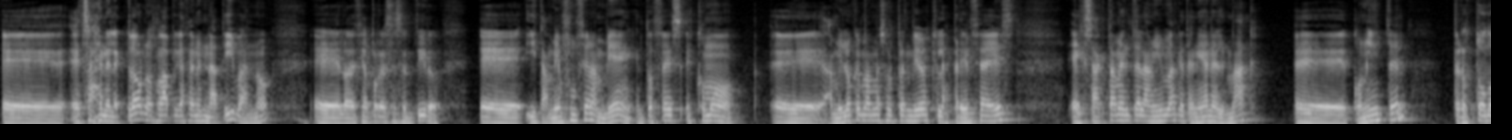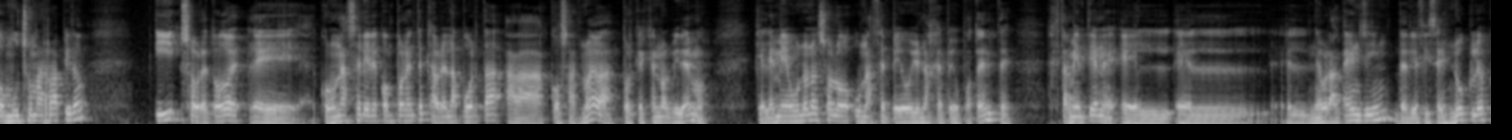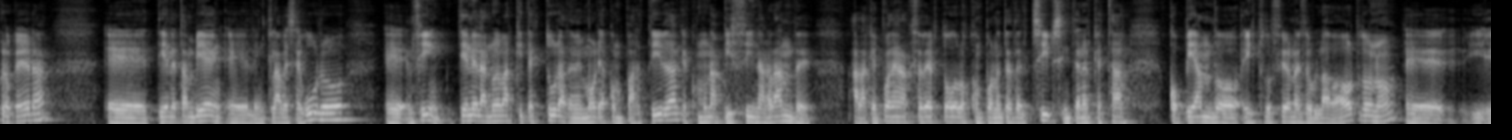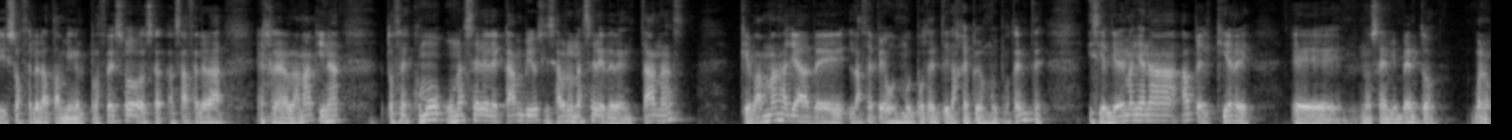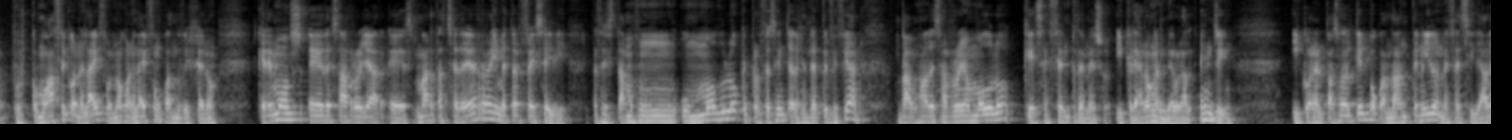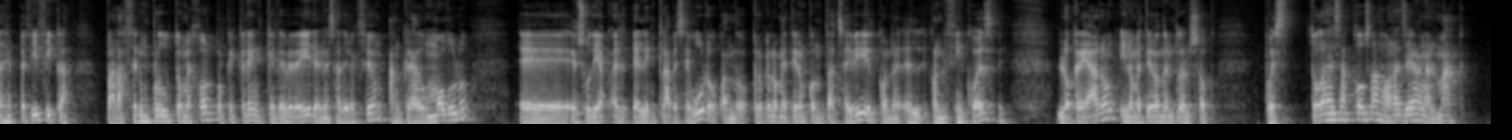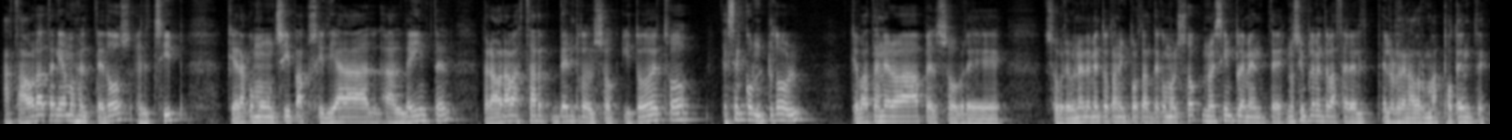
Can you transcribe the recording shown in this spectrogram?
eh, hechas en Electron, no son aplicaciones nativas, ¿no? Eh, lo decía por ese sentido. Eh, y también funcionan bien. Entonces es como, a mí lo que más me sorprendió es que la experiencia es exactamente la misma que tenía en el Mac con Intel, pero todo mucho más rápido y sobre todo con una serie de componentes que abren la puerta a cosas nuevas, porque es que no olvidemos que el M1 no es solo una CPU y una GPU potente, es que también tiene el, Neural Engine de 16 núcleos, creo que era, eh, tiene también el enclave seguro, eh, en fin, tiene la nueva arquitectura de memoria compartida, que es como una piscina grande a la que pueden acceder todos los componentes del chip sin tener que estar copiando instrucciones de un lado a otro, ¿no? Eh, y eso acelera también el proceso, se acelera en general la máquina. Entonces, como una serie de cambios y se abre una serie de ventanas que van más allá de la CPU es muy potente y la GPU es muy potente. Y si el día de mañana Apple quiere, eh, no sé, me invento, bueno, pues como hace con el iPhone, ¿no? Con el iPhone cuando dijeron, queremos eh, desarrollar eh, Smart HDR y meter Face ID. Necesitamos un, módulo que procese inteligencia artificial. Vamos a desarrollar un módulo que se centre en eso. Y crearon el Neural Engine. Y con el paso del tiempo, cuando han tenido necesidades específicas para hacer un producto mejor, porque creen que debe de ir en esa dirección, han creado un módulo eh, en su día el, enclave seguro, cuando creo que lo metieron con Touch ID, con el, con el 5S. Lo crearon y lo metieron dentro del SOC. Pues todas esas cosas ahora llegan al Mac. Hasta ahora teníamos el T2, el chip, que era como un chip auxiliar al, de Intel, pero ahora va a estar dentro del SOC. Y todo esto, ese control que va a tener Apple sobre, sobre un elemento tan importante como el SOC, no, es simplemente, no simplemente va a hacer el, ordenador más potente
